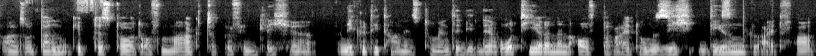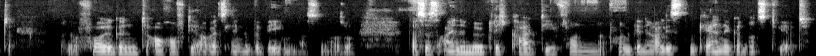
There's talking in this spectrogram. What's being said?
Also dann gibt es dort auf dem Markt befindliche Nickel-Titan-Instrumente, die in der rotierenden Aufbereitung sich diesem Gleitpfad folgend auch auf die Arbeitslänge bewegen lassen. Also das ist eine Möglichkeit, die von, von Generalisten gerne genutzt wird.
